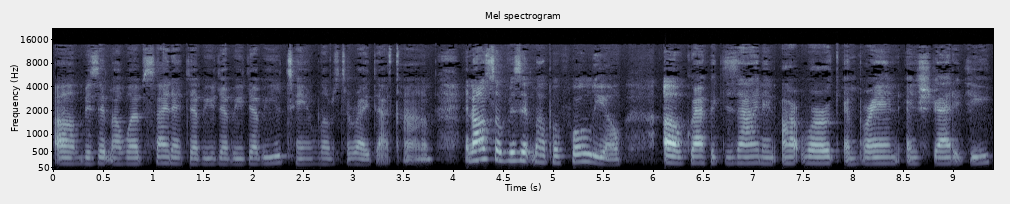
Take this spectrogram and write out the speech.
Um, visit my website at www.tamlovestowrite.com and also visit my portfolio of graphic design and artwork and brand and strategy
